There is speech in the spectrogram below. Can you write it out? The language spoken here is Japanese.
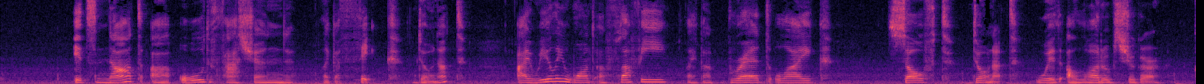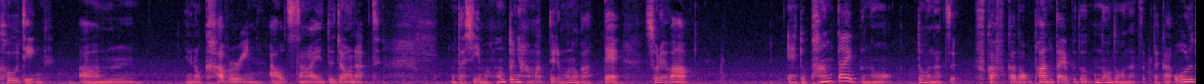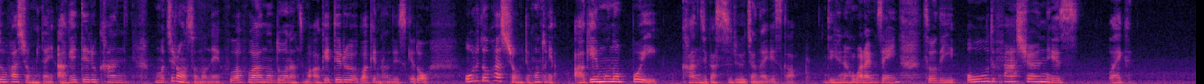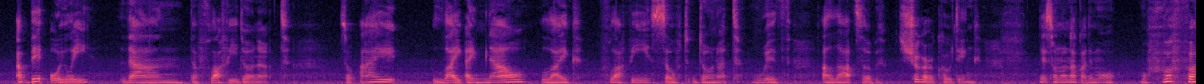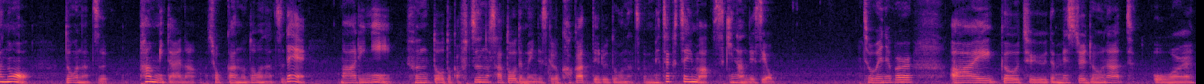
it's not a old fashioned like a thick donut I really want a fluffy, like a bread like soft donut with a lot of sugar coating, um, you know, covering outside the donut. 私今本当にハマってるものがあってそれは、えーとパンタイプのドーナツ ふかふかのパンタイプのドーナツだからオールドファッションみたいに揚げてる感じもちろんそのねふわふわのドーナツも揚げてるわけなんですけどオールドファッションって本当に揚げ物っぽい感じがするじゃないですか Do you know what I'm saying? So the old fashion is like a bit oily than the fluffy donut. So I like, I now like fluffy soft donut with a lot of sugar coating でその中でももうふわふわのドーナツパンみたいな食感のドーナツで周りに粉糖とか普通の砂糖でもいいんですけどかかってるドーナツがめちゃくちゃ今好きなんですよ。So whenever I go to the Mr. Donut or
